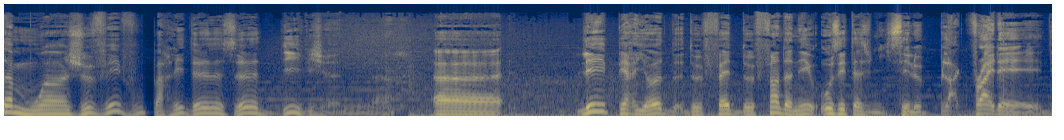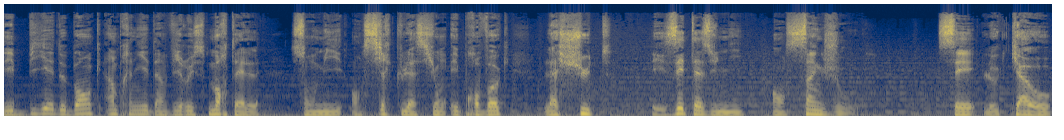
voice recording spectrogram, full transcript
à moi, je vais vous parler de The Division. Euh, les périodes de fête de fin d'année aux États-Unis, c'est le Black Friday. Des billets de banque imprégnés d'un virus mortel sont mis en circulation et provoquent la chute des États-Unis en 5 jours. C'est le chaos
